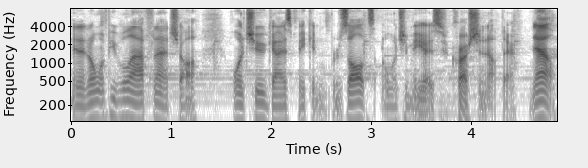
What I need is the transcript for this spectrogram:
And I don't want people laughing at y'all. I want you guys making results. I want you guys crushing out there. Now,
